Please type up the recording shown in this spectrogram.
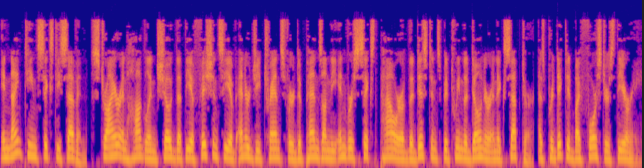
In 1967, Stryer and Haugland showed that the efficiency of energy transfer depends on the inverse sixth power of the distance between the donor and acceptor, as predicted by Forster's theory.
